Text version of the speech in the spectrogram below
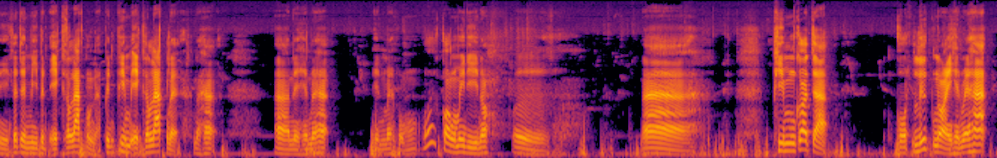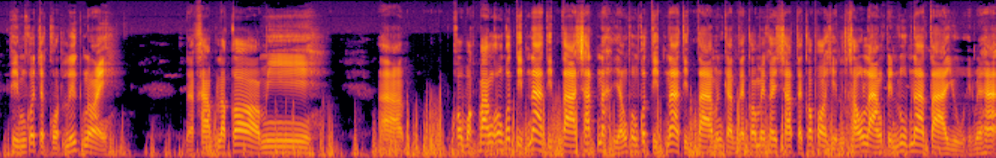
นี่ก็จะมีเป็นเอกลักษณ์นะเป็นพิมพ์เอกลักษณ์แหละนะฮะอ่าเนี่ยเห็นไหมฮะ เห็นไหมผมโอ้ยกล้องไม่ดีเนาะเอออ่าพิมพ์ก็จะกดลึกหน่อยเห็นไหมฮะ พิมพ์ก็จะกดลึกหน่อยนะครับ แล้วก็มีอ่าเขาบอกบางองค์ก็ติดหน้าติดตาชัดนะ อย่างผมก็ติดหน้าติดตาเหมือนกันแต่ก็ไม่ค่อยชัด แต่ก็พอเห็นเขาลางเป็นรูปหน้าตาอยู่เห็นไหมฮะ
